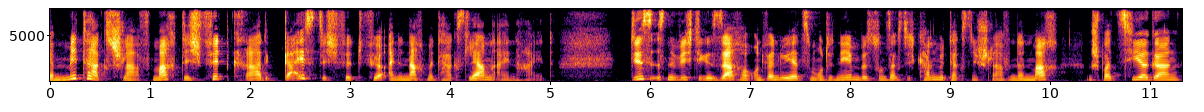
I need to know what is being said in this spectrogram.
der Mittagsschlaf macht dich fit, gerade geistig fit für eine Nachmittagslerneinheit. Das ist eine wichtige Sache. Und wenn du jetzt im Unternehmen bist und sagst, ich kann mittags nicht schlafen, dann mach einen Spaziergang,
